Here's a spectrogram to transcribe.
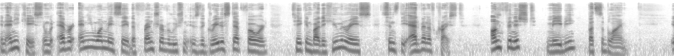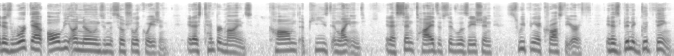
In any case, and whatever anyone may say, the French Revolution is the greatest step forward taken by the human race since the advent of Christ. Unfinished, maybe, but sublime. It has worked out all the unknowns in the social equation. It has tempered minds, calmed, appeased, enlightened. It has sent tides of civilization sweeping across the earth. It has been a good thing.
